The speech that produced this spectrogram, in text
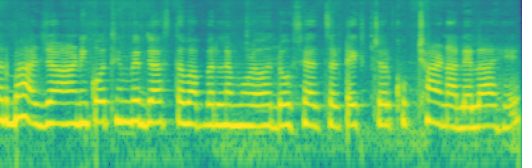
तर भाज्या आणि कोथिंबीर जास्त वापरल्यामुळं डोश्याचं टेक्स्चर खूप छान आलेलं आहे.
